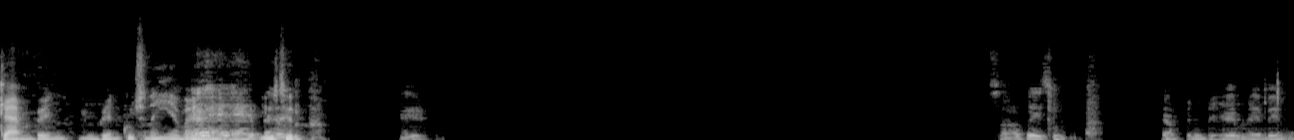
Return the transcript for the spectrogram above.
कैंपेन कैंपेन कुछ नहीं है भाई है है है ये पहले सिर्फ़ है। साफ़ है इसमें कैंपेन भी है मैं भी bem.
